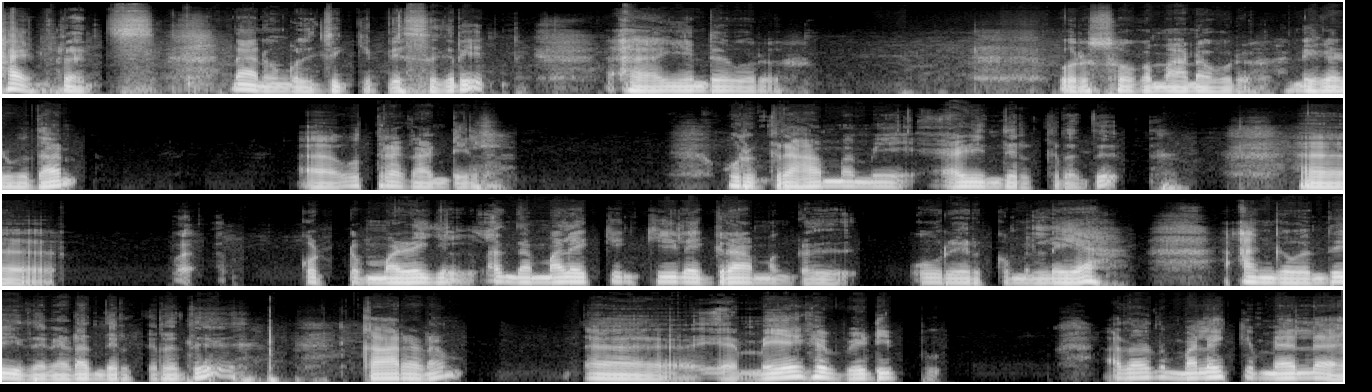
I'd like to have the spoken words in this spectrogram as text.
ஹாய் ஃப்ரெண்ட்ஸ் நான் உங்கள் ஜிக்கி பேசுகிறேன். இன்று ஒரு ஒரு சோகமான ஒரு நிகழ்வு தான் உத்தரகாண்டில் ஒரு கிராமமே அழிந்திருக்கிறது. கொட்டும் மழையில் அந்த மலைக்கும் கீழே கிராமங்கள் ஊர் இருக்கும் இல்லையா? அங்கே வந்து இது நடந்திருக்கிறது. காரணம் மேக வெடிப்பு அதாவது மலைக்கு மேலே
